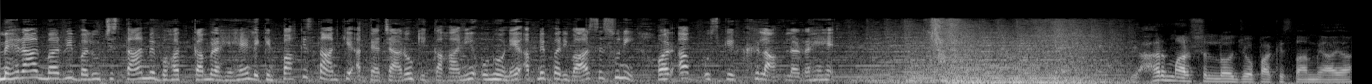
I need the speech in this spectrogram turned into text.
मेहरान मर्री बलूचिस्तान में बहुत कम रहे हैं, लेकिन पाकिस्तान के अत्याचारों की कहानी उन्होंने अपने परिवार से सुनी और अब उसके खिलाफ लड़ रहे हैं। हर मार्शल लॉ जो पाकिस्तान में आया,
